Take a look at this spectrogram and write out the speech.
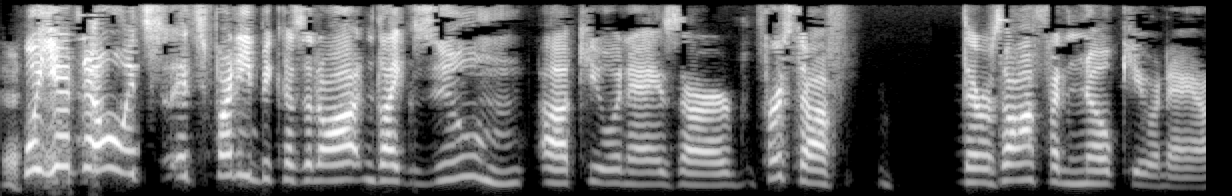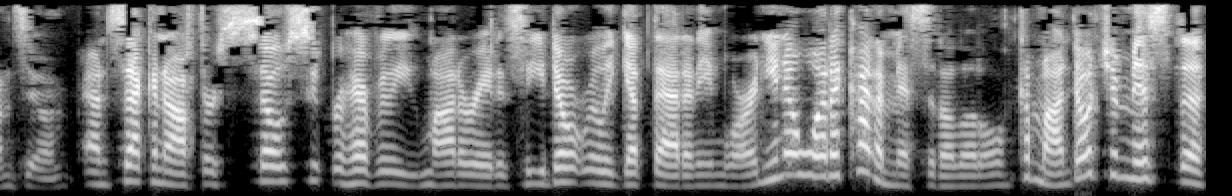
well, you know, it's it's funny because it all like Zoom uh, Q and A's are first off there's often no Q&A on Zoom. And second off, they're so super heavily moderated, so you don't really get that anymore. And you know what? I kind of miss it a little. Come on, don't you miss the,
